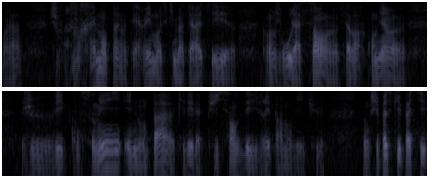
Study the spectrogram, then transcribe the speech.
voilà, je vois vraiment pas l'intérêt. Moi, ce qui m'intéresse, c'est euh, quand je roule à 100, savoir combien je vais consommer et non pas quelle est la puissance délivrée par mon véhicule. Donc je sais pas ce qui est passé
